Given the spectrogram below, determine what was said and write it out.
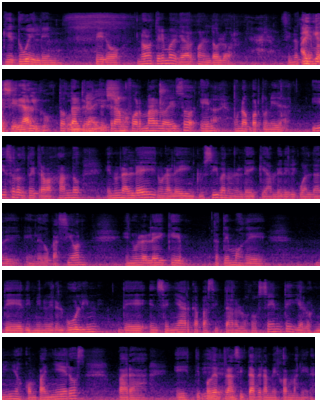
que duelen, pero no nos tenemos que quedar con el dolor. sino Hay que hacer algo Totalmente, transformarlo eso en una oportunidad. Y eso es lo que estoy trabajando en una ley, en una ley inclusiva, en una ley que hable de la igualdad de- en la educación, en una ley que tratemos de, de disminuir el bullying, de enseñar, capacitar a los docentes y a los niños, compañeros, para este, poder transitar de la mejor manera.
